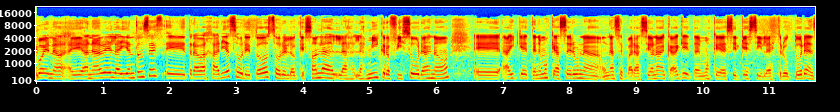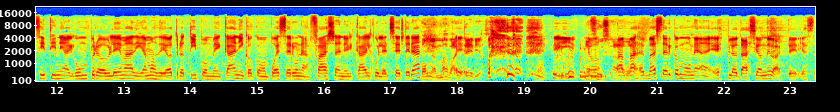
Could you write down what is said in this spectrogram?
Bueno, eh, Anabela, y entonces eh, trabajaría sobre todo sobre lo que son las, microfisuras, ¿no? Eh, hay que, tenemos que hacer una, separación acá, que tenemos que decir que si la estructura en sí tiene algún problema, digamos, de otro tipo mecánico, como puede ser una falla en el cálculo, etcétera. Pongan más bacterias. va, a ser como una explotación de bacterias.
